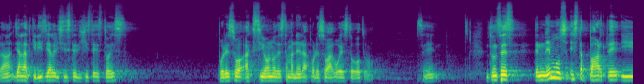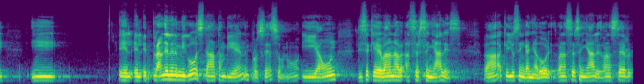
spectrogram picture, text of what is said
Ya la adquiriste, ya la hiciste, dijiste esto es. Por eso acciono de esta manera, por eso hago esto, otro. ¿Sí? Entonces, tenemos esta parte y, el, plan del enemigo está también en proceso, ¿no? Y aún dice que van a hacer señales, aquellos engañadores, van a hacer señales, van a hacer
